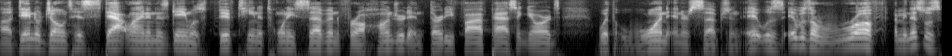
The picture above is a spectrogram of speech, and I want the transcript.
Uh, Daniel Jones, his stat line in this game was 15 to 27 for 135 passing yards with one interception. It was it was a rough. I mean, this was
